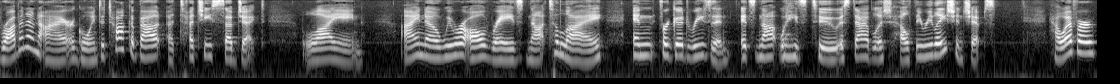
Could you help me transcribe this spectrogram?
Robyn and I are going to talk about a touchy subject lying. I know we were all raised not to lie, and for good reason. It's not ways to establish healthy relationships. However,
